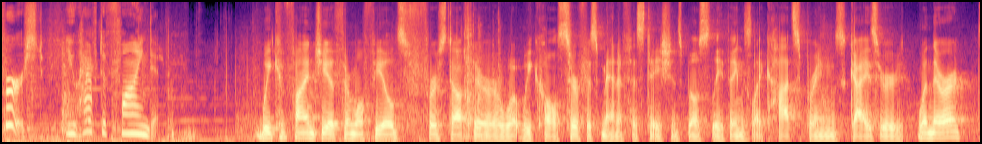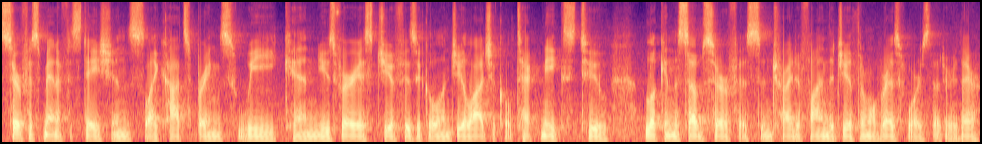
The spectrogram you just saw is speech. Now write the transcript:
First, you have to find it. We can find geothermal fields. First off, there are what we call surface manifestations, mostly things like hot springs, geysers. When there aren't surface manifestations like hot springs, we can use various geophysical and geological techniques to look in the subsurface and try to find the geothermal reservoirs that are there.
